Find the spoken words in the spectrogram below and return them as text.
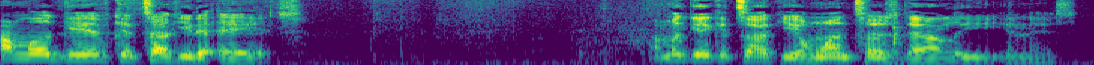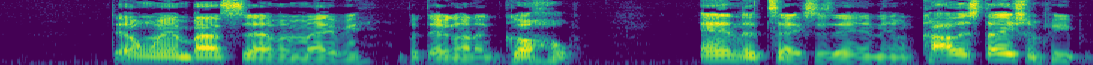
I'm gonna give Kentucky the edge. I'm gonna give Kentucky a one touchdown lead in this. They'll win by seven, maybe, but they're gonna go into Texas A&M, College Station people,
